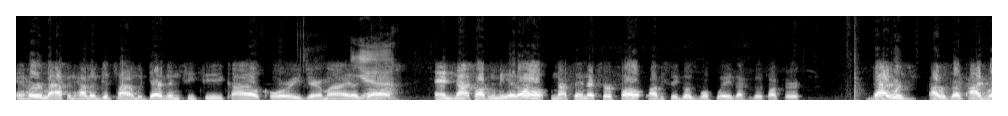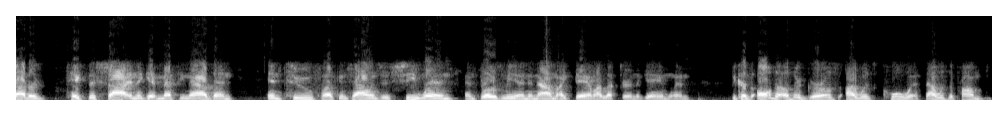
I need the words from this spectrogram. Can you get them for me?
and her laughing, having a good time with Devin, CT, Kyle, Corey, Jeremiah, yeah. Josh, and not talking to me at all. I'm not saying that's her fault. Obviously, it goes both ways. I could go talk to her. That was, I was like, I'd rather take this shot and it get messy now than in two fucking challenges, she wins and throws me in, and now I'm like, damn, I left her in the game when because all the other girls I was cool with. That was the problem.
